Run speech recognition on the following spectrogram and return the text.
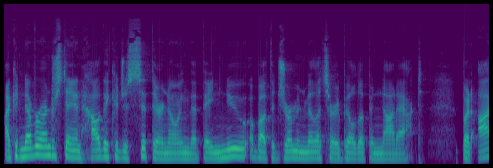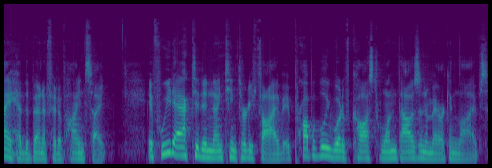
I could never understand how they could just sit there knowing that they knew about the German military buildup and not act but I had the benefit of hindsight. If we'd acted in 1935, it probably would have cost 1,000 American lives,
